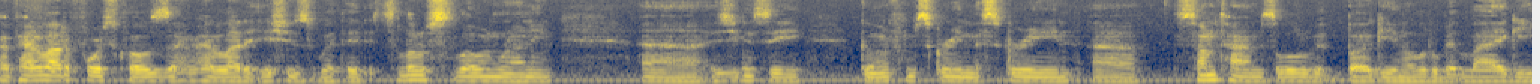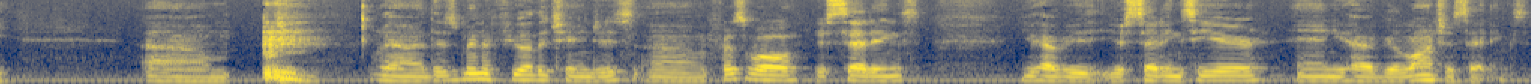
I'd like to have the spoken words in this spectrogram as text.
I've had a lot of force closes. I've had a lot of issues with it. It's a little slow in running. Uh, as you can see, going from screen to screen, uh, sometimes a little bit buggy and a little bit laggy. Um, uh, there's been a few other changes. Um, first of all, your settings. You have your, your settings here, and you have your launcher settings.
